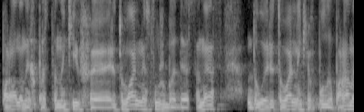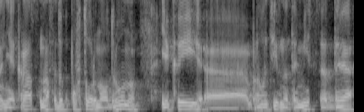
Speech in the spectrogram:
поранених представників рятувальної служби ДСНС. Двоє рятувальників були поранені якраз внаслідок повторного дрону, який е, прилетів на те місце, де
